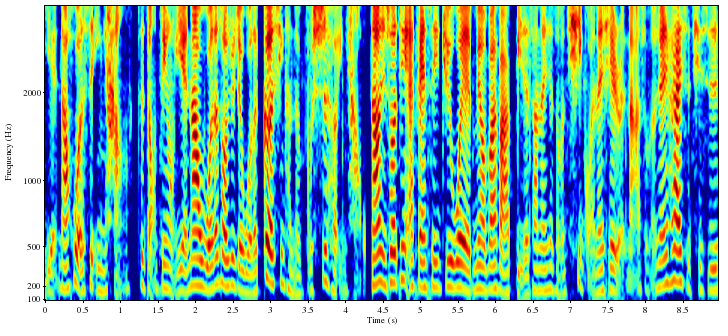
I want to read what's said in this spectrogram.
业，然后或者是银行这种金融业。那我那时候就觉得我的个性可能不适合银行。然后你说进 F N C G 我也没有办法比得上那些什么气管那些人啊什么的。因为一开始其实。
